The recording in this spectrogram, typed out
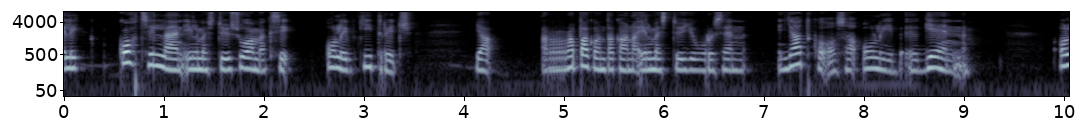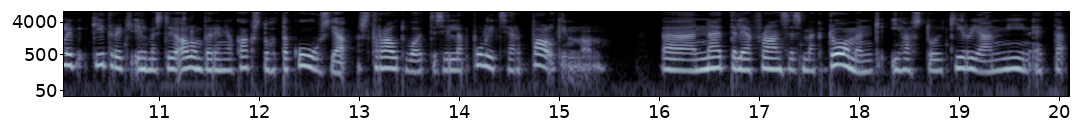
Eli koht sillään ilmestyy suomeksi Olive Kittridge, ja Rapakon takana ilmestyy juuri sen jatko-osa Olive Again. Olive Kittridge ilmestyi alun perin jo 2006 ja Strout voitti sillä Pulitzer-palkinnon. Näyttelijä Frances McDormand ihastui kirjaan niin, että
